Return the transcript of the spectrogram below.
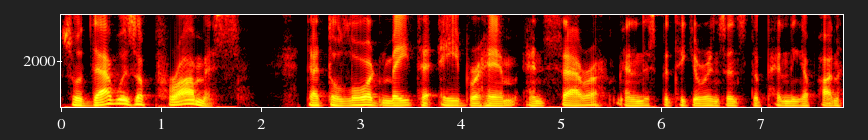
So that was a promise that the Lord made to Abraham and Sarah, and in this particular instance, depending upon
